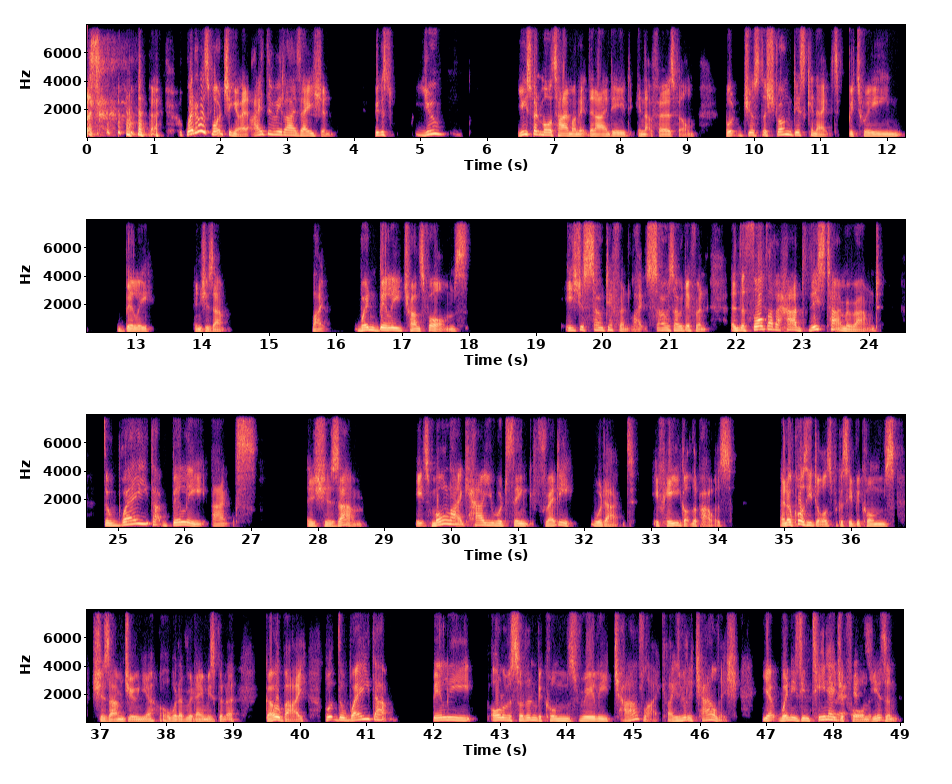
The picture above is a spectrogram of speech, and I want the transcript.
when I was watching it, I had the realization because you you spent more time on it than I did in that first film, but just the strong disconnect between Billy and Shazam. Like when Billy transforms, he's just so different, like so, so different. And the thought that I had this time around, the way that Billy acts as Shazam, it's more like how you would think Freddy would act if he got the powers. And of course he does because he becomes Shazam Jr. or whatever name he's going to go by. But the way that Billy all of a sudden becomes really childlike, like he's really childish. Yet when he's in teenager yeah, form, he isn't.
